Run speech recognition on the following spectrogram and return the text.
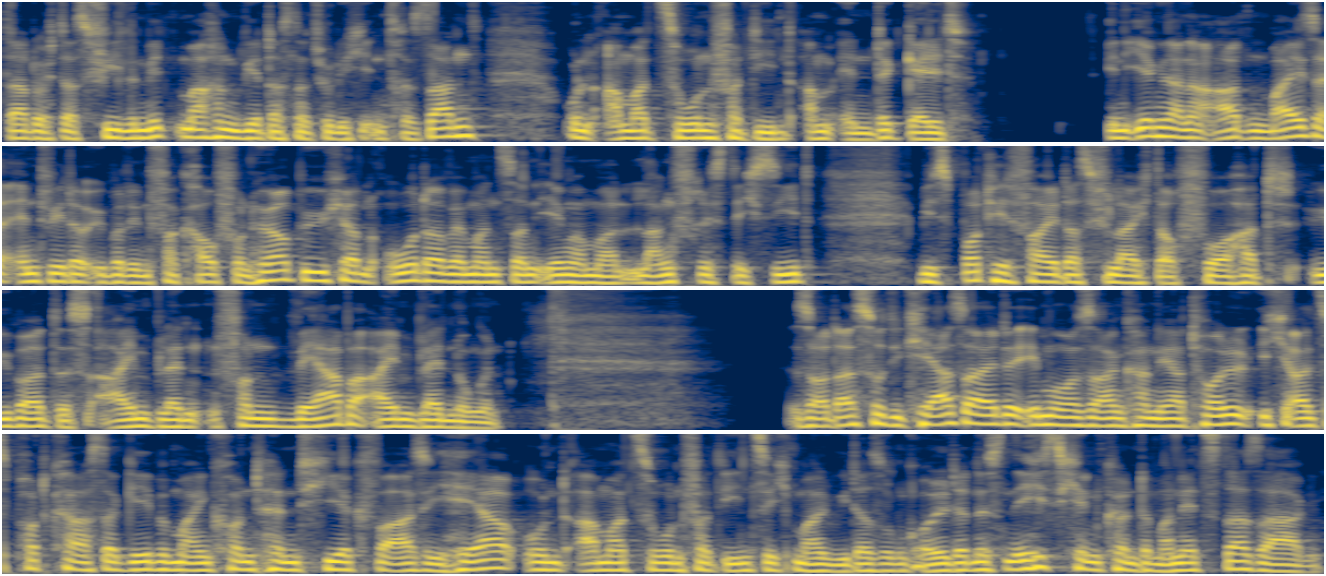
Dadurch, dass viele mitmachen, wird das natürlich interessant und Amazon verdient am Ende Geld in irgendeiner Art und Weise, entweder über den Verkauf von Hörbüchern oder wenn man es dann irgendwann mal langfristig sieht, wie Spotify das vielleicht auch vorhat, über das Einblenden von Werbeeinblendungen. So, das ist so die Kehrseite, immer man sagen kann, ja toll, ich als Podcaster gebe meinen Content hier quasi her und Amazon verdient sich mal wieder so ein goldenes Näschen, könnte man jetzt da sagen.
